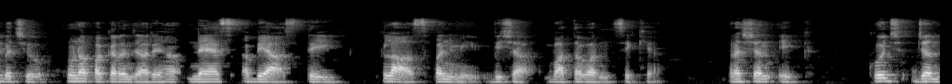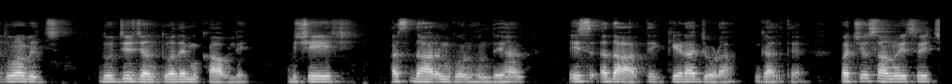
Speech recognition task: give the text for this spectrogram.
ਬੱਚਿਓ, ਹੁਣ ਆਪਾਂ ਕਰਨ ਜਾ ਰਹੇ ਹਾਂ ਨੈਸ ਅਭਿਆਸ 23 ਕਲਾਸ 5ਵੀਂ ਵਿਸ਼ਾ ਵਾਤਾਵਰਣ ਸਿੱਖਿਆ। ਪ੍ਰਸ਼ਨ 1 ਕੁਝ ਜੰਤੂਆਂ ਵਿੱਚ ਦੂਜੇ ਜੰਤੂਆਂ ਦੇ ਮੁਕਾਬਲੇ ਵਿਸ਼ੇਸ਼ ਅਸਧਾਰਨ ਗੁਣ ਹੁੰਦੇ ਹਨ। ਇਸ ਆਧਾਰ ਤੇ ਕਿਹੜਾ ਜੋੜਾ ਗਲਤ ਹੈ? ਬੱਚਿਓ, ਸਾਨੂੰ ਇਸ ਵਿੱਚ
